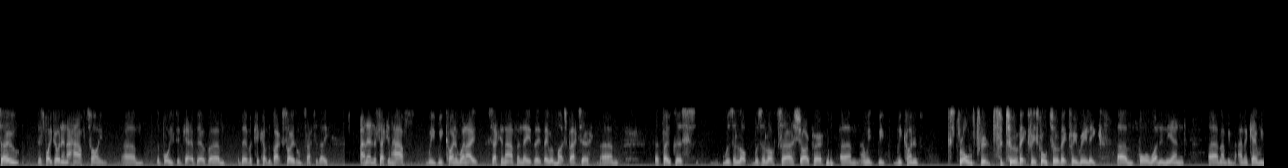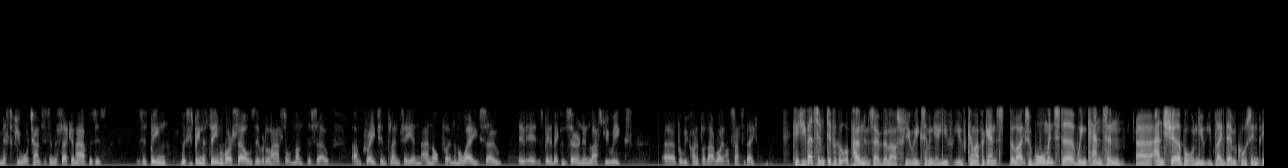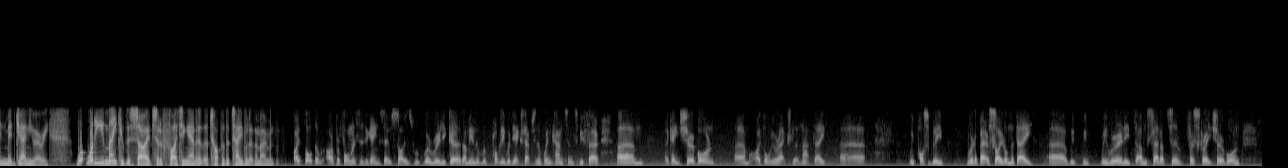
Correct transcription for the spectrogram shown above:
So, despite going in at half time, um, the boys did get a bit of um, a bit of a kick up the backside on Saturday. And then the second half, we, we kind of went out second half, and they, they, they were much better. Um, the focus was a lot was a lot uh, sharper, um, and we, we, we kind of strolled through to, to a victory, strolled to a victory really, um, four one in the end, um, and, we, and again we missed a few more chances in the second half, which is which has been which has been the theme of ourselves over the last sort of month or so, um, creating plenty and, and not putting them away. So it, it's been a bit concerning in the last few weeks, uh, but we kind of put that right on Saturday because you've had some difficult opponents over the last few weeks, haven't you? You've you've come up against the likes of Warminster, Wincanton, uh, and Sherborne. You you played them, of course, in, in mid January. What what do you make of the side sort of fighting out at the top of the table at the moment? I thought that our performances against those sides were, really good. I mean, probably with the exception of Wincanton, to be fair. Um, against Sherborne, um, I thought we were excellent that day. Uh, we possibly were the better side on the day. Uh, we, we we really um, set up to frustrate Sherborne.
